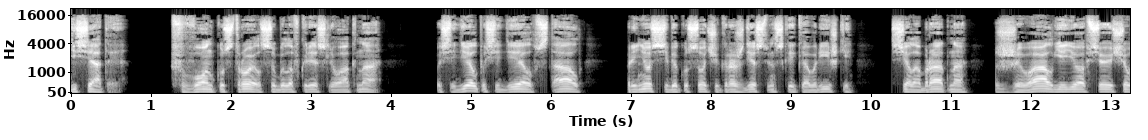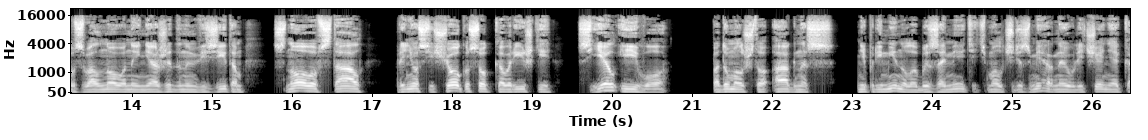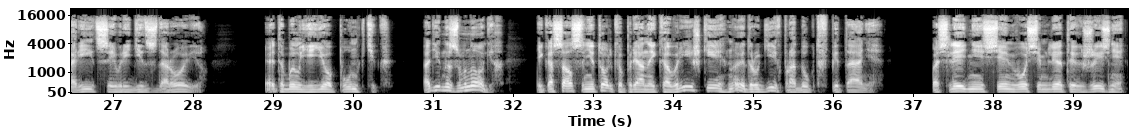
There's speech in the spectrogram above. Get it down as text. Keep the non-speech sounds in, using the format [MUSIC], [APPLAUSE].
Десятое. Фвонг устроился было в кресле у окна. Посидел, посидел, встал, принес себе кусочек рождественской ковришки, сел обратно, сживал ее, все еще взволнованный неожиданным визитом, снова встал, принес еще кусок ковришки, съел и его. Подумал, что Агнес не приминула бы заметить, мол, чрезмерное увлечение корицей вредит здоровью. Это был ее пунктик, один из многих, и касался не только пряной ковришки, но и других продуктов питания. Последние семь-восемь лет их жизни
